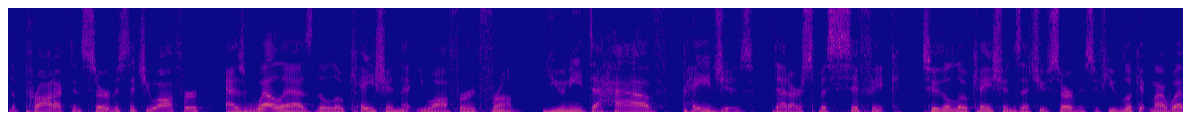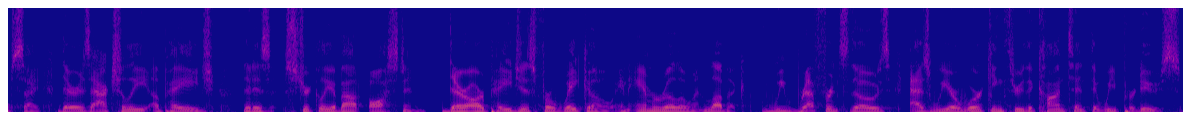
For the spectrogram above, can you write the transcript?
the product and service that you offer, as well as the location that you offer it from. You need to have pages that are specific to the locations that you service. If you look at my website, there is actually a page that is strictly about Austin. There are pages for Waco and Amarillo and Lubbock. We reference those as we are working through the content that we produce.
